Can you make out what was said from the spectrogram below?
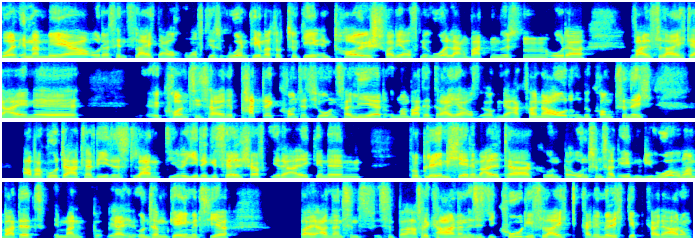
wollen immer mehr oder sind vielleicht auch, um auf das Uhrenthema so zu gehen, enttäuscht, weil wir auf eine Uhr lang warten müssen oder weil vielleicht der eine äh, Konzi seine Patek-Konzession verliert und man wartet drei Jahre auf irgendeine Aquanaut und bekommt sie nicht. Aber gut, da hat halt jedes Land jede Gesellschaft ihre eigenen Problemchen im Alltag und bei uns sind es halt eben die Uhr, wo man wartet. In, man, ja, in unserem Game jetzt hier, bei anderen sind es bei Afrikanern ist es die Kuh, die vielleicht keine Milch gibt, keine Ahnung.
